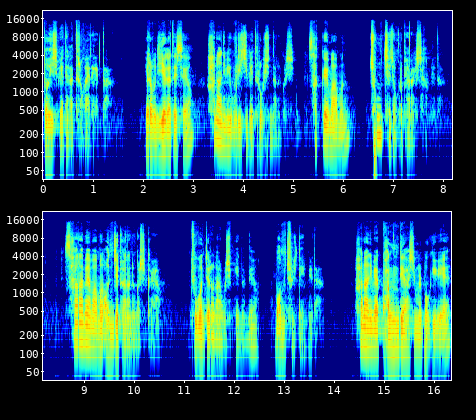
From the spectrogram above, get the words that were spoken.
너희 집에 내가 들어가야 되겠다. 여러분 이해가 되세요? 하나님이 우리 집에 들어오신다는 것이. 사교의 마음은 총체적으로 변하기 시작합니다. 사람의 마음은 언제 변하는 것일까요? 두 번째로 나누고 싶은 게 있는데요. 멈출 때입니다. 하나님의 광대하심을 보기 위해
